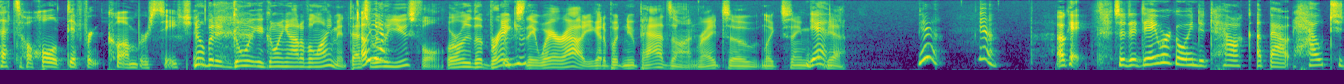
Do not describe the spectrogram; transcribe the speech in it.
that's a whole different conversation. No, but it going going out of alignment. That's Oh, yeah. Mm-hmm. really useful. Or the brakes, they wear out. You got to put new pads on, right? So like same Yeah. yeah. Yeah, yeah. Okay, so today we're going to talk about how to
